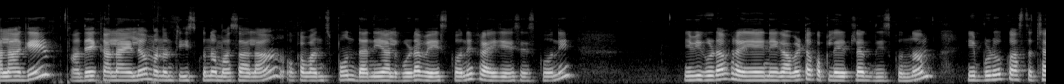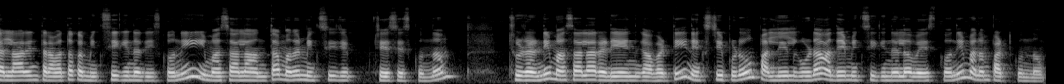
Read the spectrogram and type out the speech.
అలాగే అదే కళాయిలో మనం తీసుకున్న మసాలా ఒక వన్ స్పూన్ ధనియాలు కూడా వేసుకొని ఫ్రై చేసేసుకొని ఇవి కూడా ఫ్రై అయినాయి కాబట్టి ఒక ప్లేట్లోకి తీసుకుందాం. ఇప్పుడు కాస్త చల్లారిన తర్వాత ఒక మిక్సీ గిన్నె తీసుకొని ఈ మసాలా అంతా మనం మిక్సీ చేసేసుకుందాం. చూడండి మసాలా రెడీ అయింది కాబట్టి నెక్స్ట్ ఇప్పుడు పల్లీలు కూడా అదే మిక్సీ గిన్నెలో వేసుకొని మనం పట్టుకుందాం.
